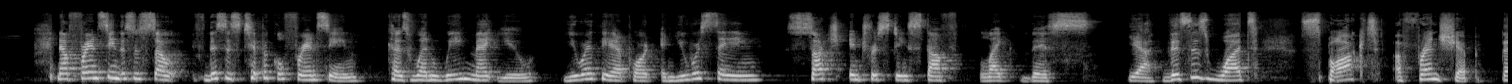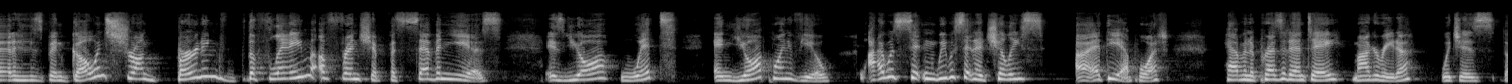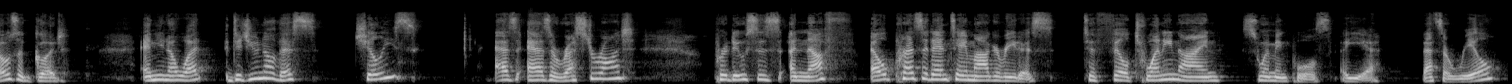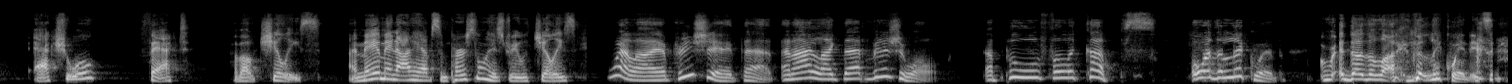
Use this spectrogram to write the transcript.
Now, Francine, this is so, this is typical Francine because when we met you, you were at the airport and you were saying such interesting stuff like this. Yeah, this is what sparked a friendship that has been going strong, burning the flame of friendship for seven years. Is your wit and your point of view. I was sitting, we were sitting at Chili's uh, at the airport having a Presidente margarita, which is, those are good. And you know what? Did you know this? Chili's, as, as a restaurant, produces enough El Presidente margaritas to fill 29 swimming pools a year. That's a real, actual fact about Chili's. I may or may not have some personal history with Chili's. Well, I appreciate that. And I like that visual. A pool full of cups or the liquid. R- The, the, the liquid. It's,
